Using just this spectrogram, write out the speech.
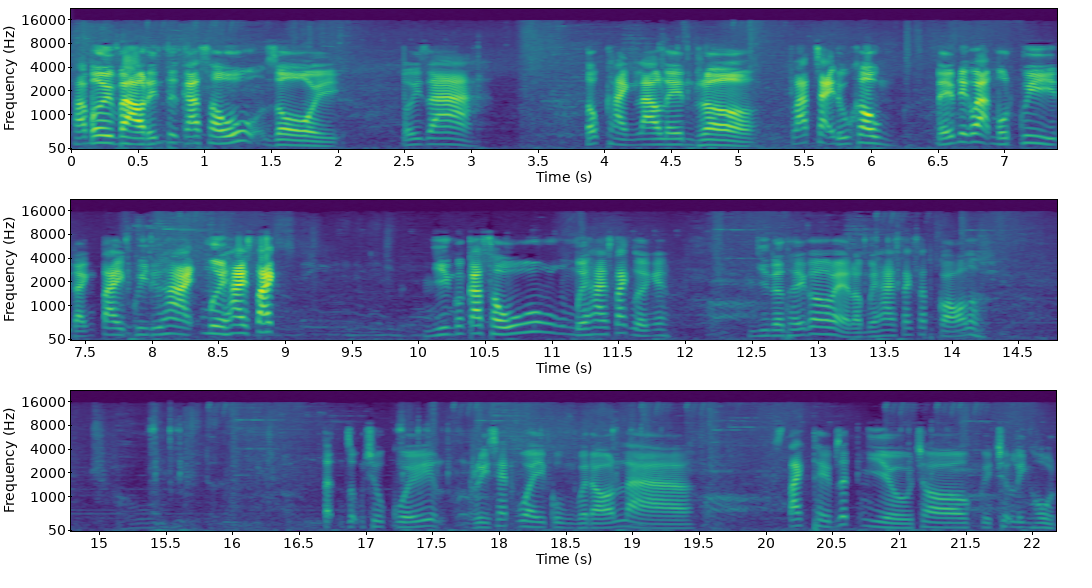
Pha bơi vào đến từ cá sấu. Rồi bơi ra. Tốc hành lao lên r flash chạy đúng không? Đếm đi các bạn một quy đánh tay quy thứ hai 12 stack. Nhìn con cá sấu 12 stack rồi anh em. Nhìn là thấy có vẻ là 12 stack sắp có rồi. Tận dụng chiêu cuối reset way cùng với đó là stack thêm rất nhiều cho quyền trượng linh hồn.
